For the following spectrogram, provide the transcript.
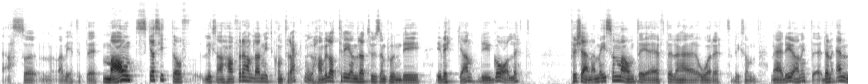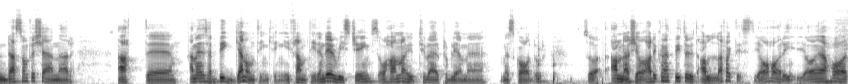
Alltså, jag vet inte. Mount ska sitta och, liksom, han förhandlar nytt kontrakt nu. Han vill ha 300 000 pund i, i veckan. Det är ju galet. Förtjänar Mason Mount det efter det här året? Liksom? Nej, det gör han inte. Den enda som förtjänar att eh, ja, men, så här, bygga någonting kring i framtiden, det är Reece James. Och han har ju tyvärr problem med, med skador. Så annars, jag hade kunnat byta ut alla faktiskt. Jag har, jag, jag har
